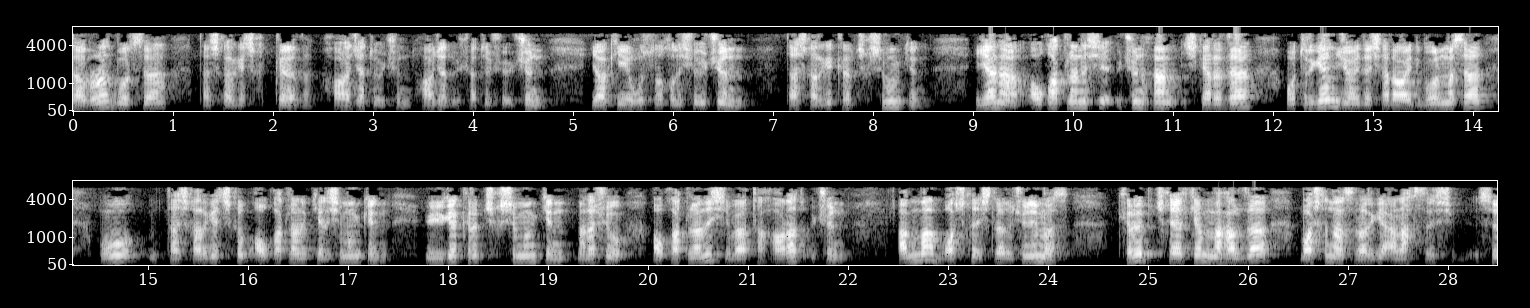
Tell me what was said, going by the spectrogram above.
zarurat bo'lsa tashqariga chiqib kiradi hojati uchun hojat ushlatish uchun yoki g'usul qilishi uchun tashqariga kirib chiqishi mumkin. Yana ovqatlanishi uchun ham ichkarida o'tirgan joyda sharoit bo'lmasa u tashqariga chiqib ovqatlanib kelishi mumkin. Uyga kirib chiqishi mumkin. Mana shu ovqatlanish va tahorat uchun. Ammo boshqa ishlar uchun emas. Kirib chiqayotgan mahalda boshqa narsalarga alahsishi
